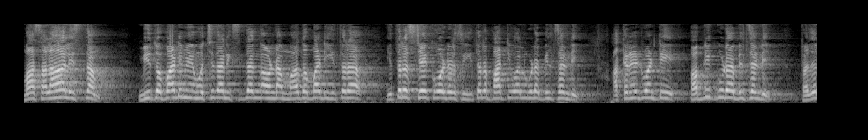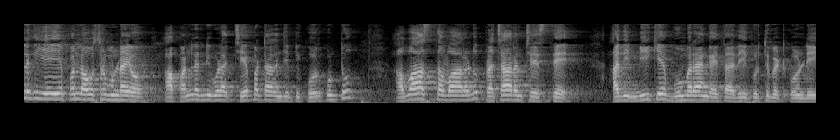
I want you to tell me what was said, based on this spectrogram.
మా సలహాలు ఇస్తాం. మీతో పాటు మేము వచ్చేదానికి సిద్ధంగా ఉన్నాం. మాతో పాటు ఇతర ఇతర స్టేక్ హోల్డర్స్ ఇతర పార్టీ వాళ్ళని కూడా పిలిచండి. అక్కడటువంటి పబ్లిక్ కూడా పిలిచండి. ప్రజలకు ఏ ఏ పనులు అవసరం ఉన్నాయో ఆ పనులన్నీ కూడా చేపట్టాలని చెప్పి కోరుకుంటూ అవాస్తవాలను ప్రచారం చేస్తే అది మీకే బూమరాంగ్ అవుతుంది గుర్తుపెట్టుకోండి.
